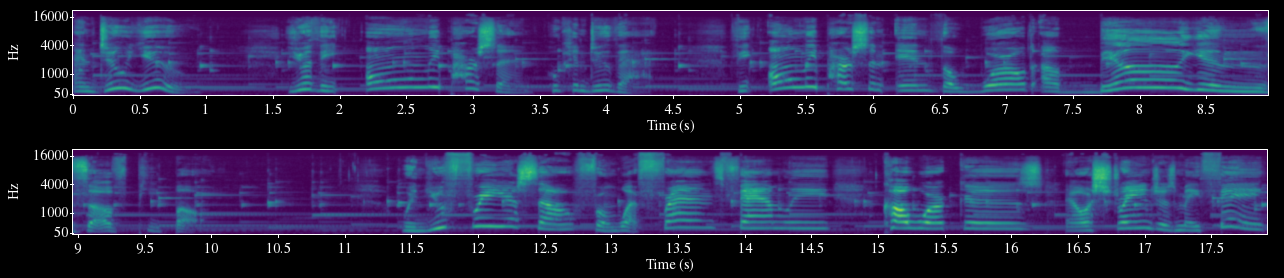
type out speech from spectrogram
And do you. You're the only person who can do that. The only person in the world of billions of people. When you free yourself from what friends, family, coworkers, or strangers may think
